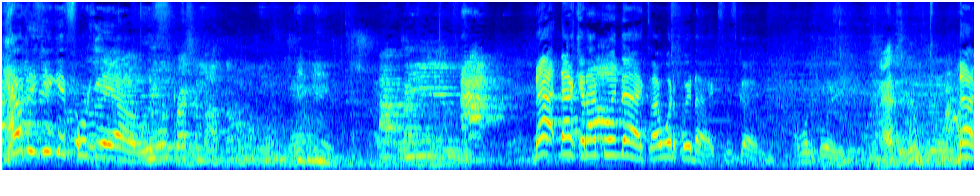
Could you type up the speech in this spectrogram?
how did you get 4 He KOs? was pressing my thumb. Nah, nah, can I play next? I want to play next. Let's go. I want to play. That's good. Nah,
